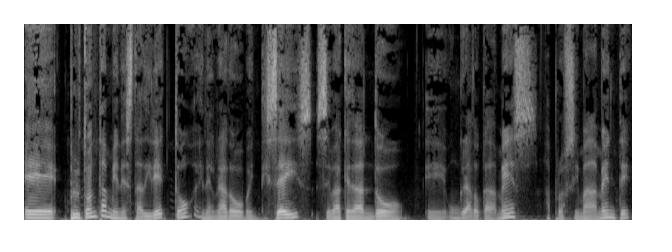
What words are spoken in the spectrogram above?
Eh, Plutón también está directo en el grado 26, se va quedando eh, un grado cada mes aproximadamente.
